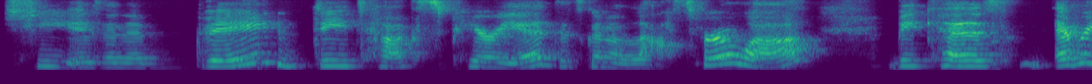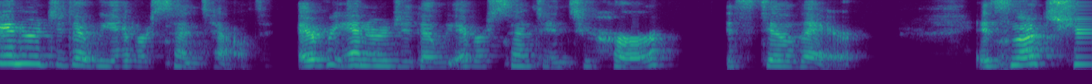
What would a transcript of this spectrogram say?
She is in a big detox period that's going to last for a while because every energy that we ever sent out, every energy that we ever sent into her is still there. It's not true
